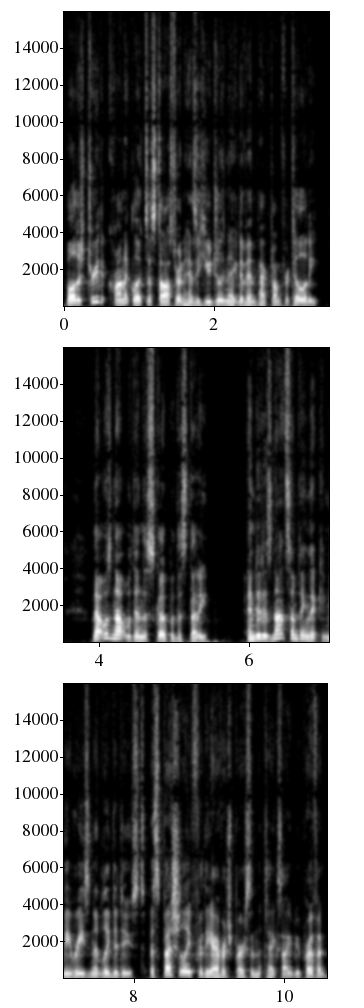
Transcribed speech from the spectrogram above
While it is true that chronic low testosterone has a hugely negative impact on fertility, that was not within the scope of the study, and it is not something that can be reasonably deduced, especially for the average person that takes ibuprofen.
